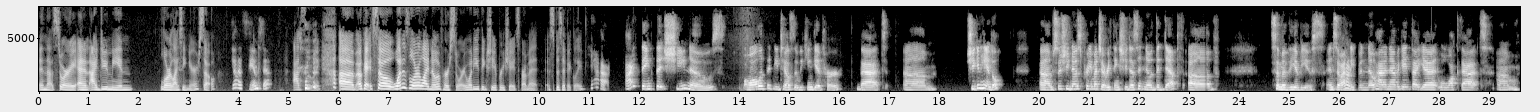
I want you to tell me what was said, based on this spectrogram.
in that story. And I do mean Lorelai Sr. So yes, hands down. Absolutely. um, okay. So what does Lorelai know of her story? What do you think she appreciates from it specifically? Yeah, I think that she knows all of the details that we can give her that um, she can handle. Um, so she knows pretty much everything. She doesn't know the depth of some of the abuse, and so I don't even know how to navigate that yet. We'll walk that um,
